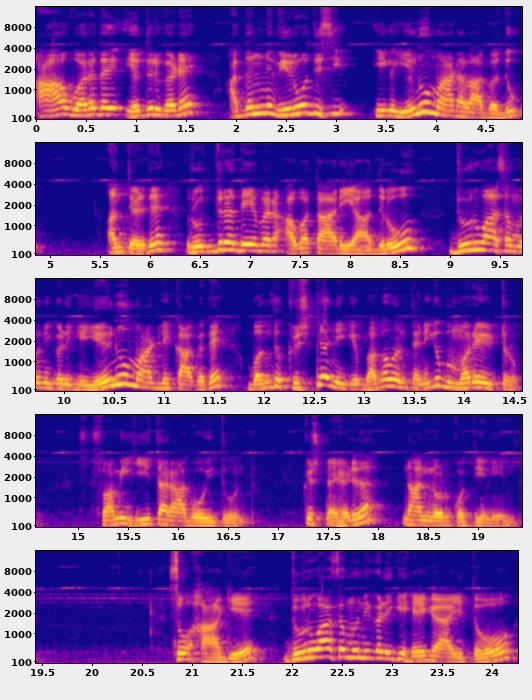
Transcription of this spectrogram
ಆ ವರದ ಎದುರುಗಡೆ ಅದನ್ನು ವಿರೋಧಿಸಿ ಈಗ ಏನೂ ಮಾಡಲಾಗದು. ಅಂತೇಳಿದರೆ ರುದ್ರದೇವರ ಅವತಾರಿಯಾದರೂ ದೂರ್ವಾಸ ಮುನಿಗಳಿಗೆ ಏನೂ ಮಾಡಲಿಕ್ಕಾಗದೆ ಬಂದು ಕೃಷ್ಣನಿಗೆ, ಭಗವಂತನಿಗೆ ಮೊರೆ ಇಟ್ಟರು ಸ್ವಾಮಿ ಈ ಥರ ಆಗೋಯಿತು ಅಂತ. ಕೃಷ್ಣ ಹೇಳಿದ, ನಾನು ನೋಡ್ಕೋತೀನಿ ಅಂತ. ಸೊ, ಹಾಗೆ ದುರ್ವಾಸ ಮುನಿಗಳಿಗೆ ಹೇಗೆ ಆಯಿತೋ,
